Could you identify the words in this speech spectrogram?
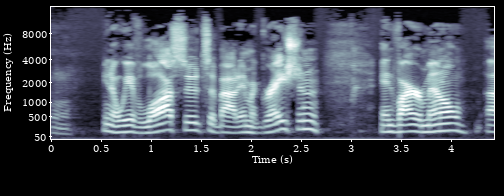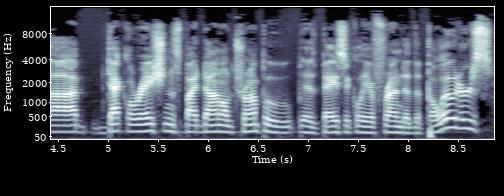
You know, we have lawsuits about immigration, environmental uh, declarations by Donald Trump, who is basically a friend of the polluters.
